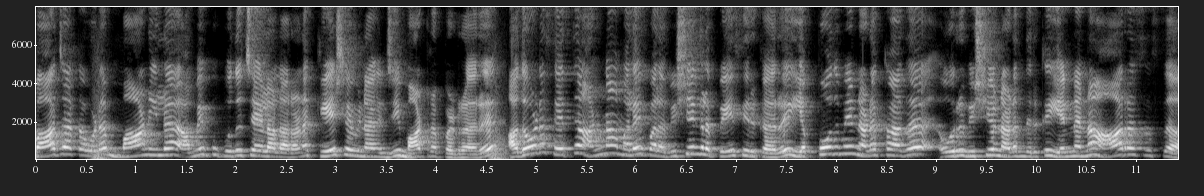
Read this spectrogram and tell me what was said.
பாஜகவோட மாநில அமைப்பு பொதுச் செயலாளரான கேசவ விநாயகன்ஜி மாற்றப்படுறாரு. அதோட சேர்த்து அண்ணாமலை பல விஷயங்களை பேசியிருக்காரு. எப்போதுமே நடக்காத ஒரு விஷயம் நடந்திருக்கு. என்னன்னா ஆர்எஸ்எஸ்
